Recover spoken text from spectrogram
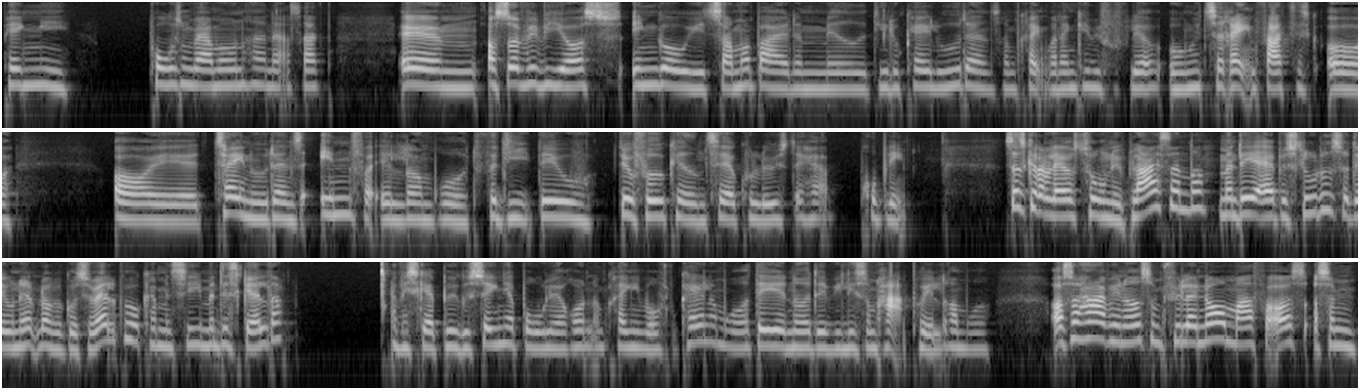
penge i posen hver måned, havde jeg sagt. Øhm, og så vil vi også indgå i et samarbejde med de lokale uddannelser omkring, hvordan kan vi få flere unge til rent faktisk at, at øh, tage en uddannelse inden for ældreområdet, fordi det er, jo, det er jo fødekæden til at kunne løse det her problem. Så skal der laves to nye plejecentre, men det er besluttet, så det er jo nemt nok at gå til valg på, kan man sige, men det skal der. Vi skal have bygget seniorboliger rundt omkring i vores lokalområder. Det er noget af det, vi ligesom har på ældreområdet. Og så har vi noget, som fylder enormt meget for os, og som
